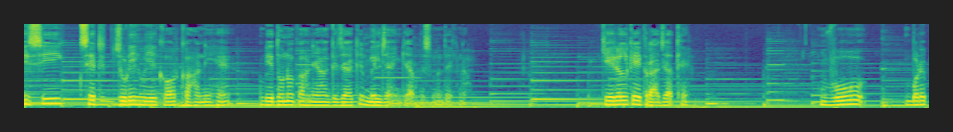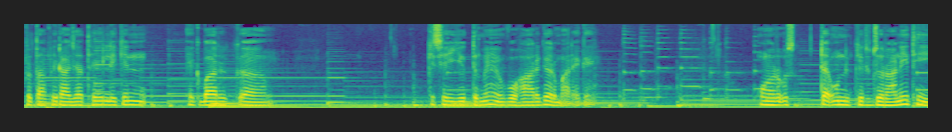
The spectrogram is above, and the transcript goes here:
इसी से जुड़ी हुई एक और कहानी है। ये दोनों कहानियाँ आगे जाके मिल जाएँगी, आप इसमें देखना। केरल के एक राजा थे। वो बड़े प्रतापी राजा थे, लेकिन एक बार किसी युद्ध में वो हार गए और मारे गए। और उस उनकी जो रानी थी,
